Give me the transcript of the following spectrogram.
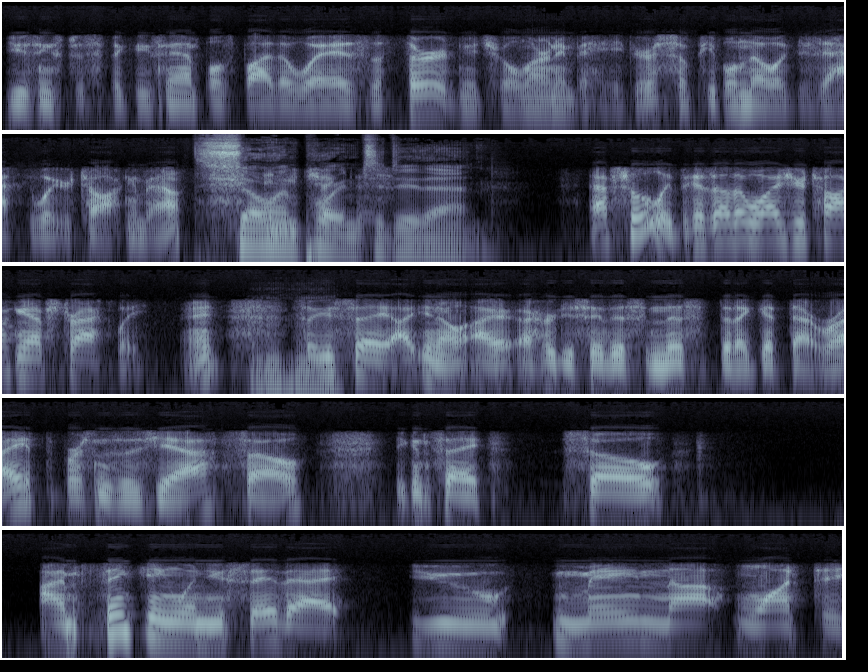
Using specific examples, by the way, is the third mutual learning behavior, so people know exactly what you're talking about. So And you check important to do that. Absolutely, because otherwise you're talking abstractly, right? So you say, I, you know, I, I heard you say this and this. Did I get that right? The person says, yeah. So you can say, so I'm thinking when you say that you may not want to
